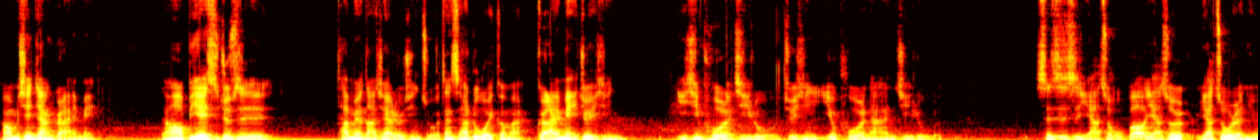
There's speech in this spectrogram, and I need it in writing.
好，我们先讲格莱美，然后 B S 就是他没有拿下流行组，但是他入围格莱格莱美就已经已经破了纪录，就已经又破了南韩纪录了，甚至是亚洲，我不知道亚洲亚洲人有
